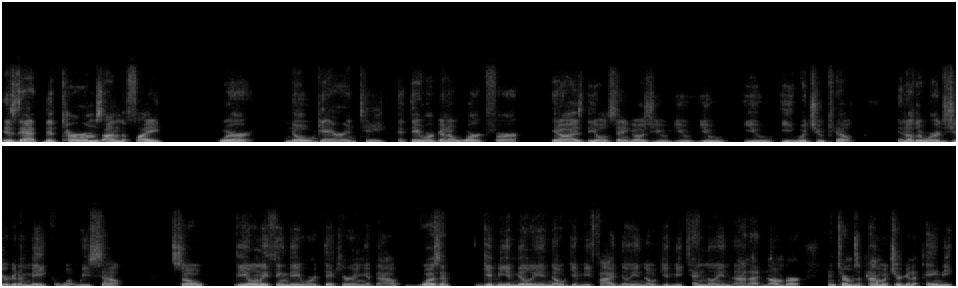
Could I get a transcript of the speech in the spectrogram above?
is that the terms on the fight were no guarantee that they were going to work for, you know, as the old saying goes, you you you you eat what you kill. In other words, you're going to make what we sell. So the only thing they were dickering about wasn't give me a million, no, give me five million, no, give me 10 million, not a number in terms of how much you're going to pay me,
